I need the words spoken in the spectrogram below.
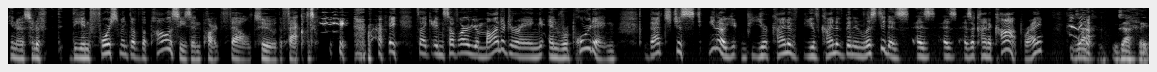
you know, sort of the enforcement of the policies in part fell to the faculty, right? It's like insofar you're monitoring and reporting, that's just you know you, you're kind of you've kind of been enlisted as as as as a kind of cop, right? exactly, exactly.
